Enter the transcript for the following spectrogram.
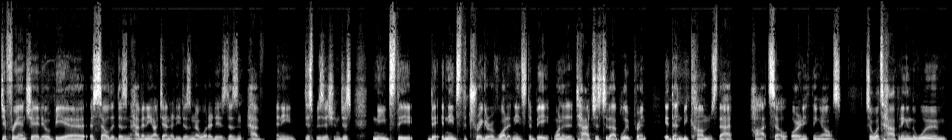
differentiate. It will be a, a cell that doesn't have any identity, doesn't know what it is, doesn't have any disposition, just needs the, the it needs the trigger of what it needs to be. When it attaches to that blueprint, it then becomes that heart cell or anything else. So what's happening in the womb,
